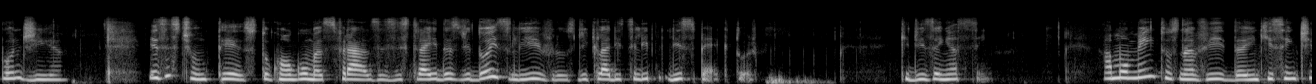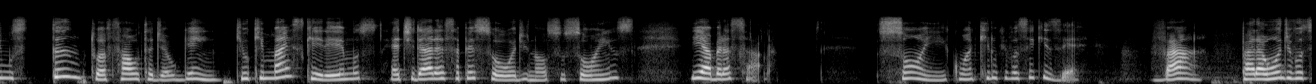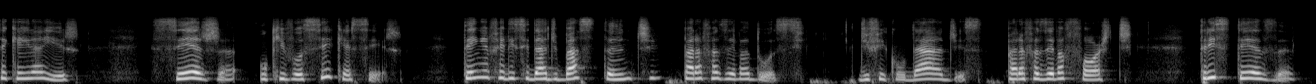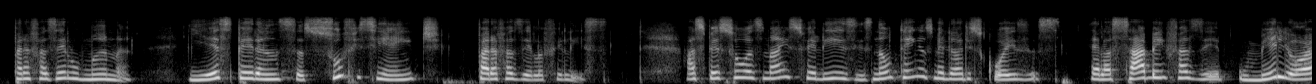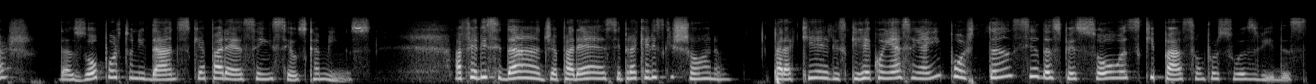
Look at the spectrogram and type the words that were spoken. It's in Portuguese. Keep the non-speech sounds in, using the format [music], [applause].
Bom dia. Existe um texto com algumas frases extraídas de dois livros de Clarice Lispector, que dizem assim: Há momentos na vida em que sentimos tanto a falta de alguém que o que mais queremos é tirar essa pessoa de nossos sonhos e abraçá-la. Sonhe com aquilo que você quiser. Vá para onde você queira ir. Seja o que você quer ser. Tenha felicidade bastante para fazê-la doce, dificuldades para fazê-la forte, tristeza para fazê-la humana e esperança suficiente para fazê-la feliz. As pessoas mais felizes não têm as melhores coisas, elas sabem fazer o melhor das oportunidades que aparecem em seus caminhos. A felicidade aparece para aqueles que choram, para aqueles que reconhecem a importância das pessoas que passam por suas vidas.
